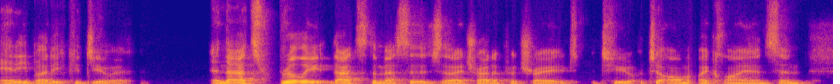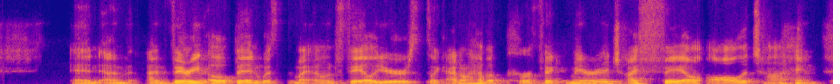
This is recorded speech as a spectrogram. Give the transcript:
anybody could do it and that's really that's the message that i try to portray to to all my clients. And and I'm, I'm very open with my own failures. Like i don't have a perfect marriage. I fail all the time.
